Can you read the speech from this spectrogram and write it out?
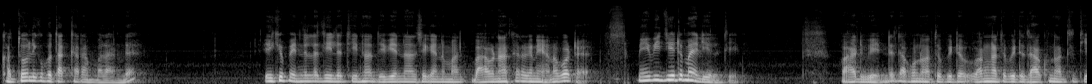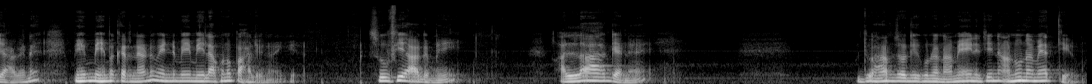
කතෝලික පොතක් අරන් බලන්න. ඒකේ පෙන්නලා දීලා තියෙනවා දෙවියන් වහන්සේ ගැන මම භාවනා කරගෙන යනකොට මේ විදිහටමයි ලියලා තියෙන්නේ. වාඩි වෙන්න දකුණු අත පිට වම් අත පිට දකුණු අත තියාගෙන මෙහෙම මෙහෙම කරනකොට මෙන්න මේ මේ ලකුණු පහළ වෙනවා කියලා. සූෆි ආගමේ අල්ලාහ් ගැන බුදුහාමසෝගේ ගුණ 9යිනේ තියෙන 99ක් තියෙනවා.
